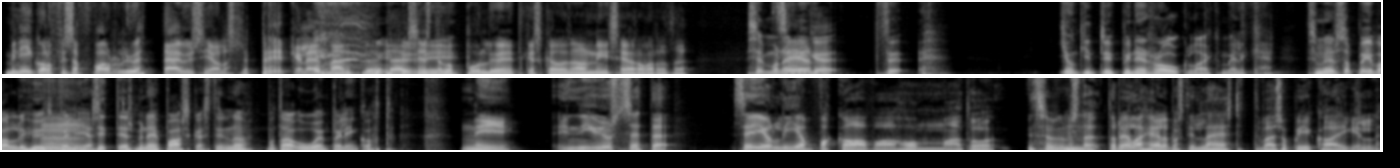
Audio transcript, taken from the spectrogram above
Minigolfissa vaan lyöt täysiä ja olla sille perkeleen, mä nyt lyön täysiä ja sitten Niin. loppuu lyönnit kesken, no niin, seuraava rata. Semmoinen Se on- niinkö, se, jonkin tyyppinen roguelike melkein. Semmoinen sopivan lyhyt Mm. peli, ja sitten jos menee paskasti, niin no, mä otan uuden pelin kohta. Niin. Niin just se, että se ei ole liian vakavaa hommaa tuo. Se on mm. Mm. todella helposti lähestyttävää ja sopii kaikille.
